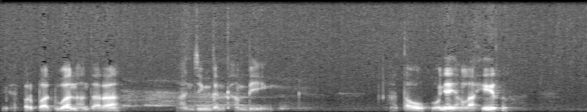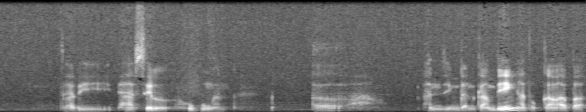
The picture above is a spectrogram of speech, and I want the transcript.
ya, perpaduan antara anjing dan kambing. Atau pokoknya yang lahir dari hasil hubungan uh, anjing dan kambing atau apa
